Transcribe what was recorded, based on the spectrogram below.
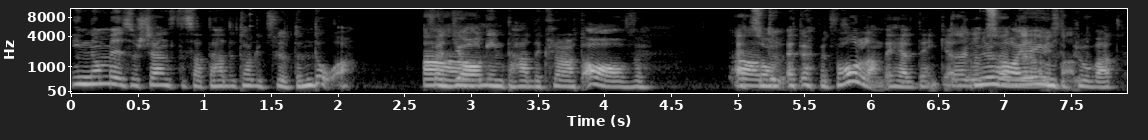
inom mig så känns det så att det hade tagit slut ändå. För Ah. att jag inte hade klarat av ett, Ja, sånt, du- ett öppet förhållande helt enkelt. nu har jag ju inte provat.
